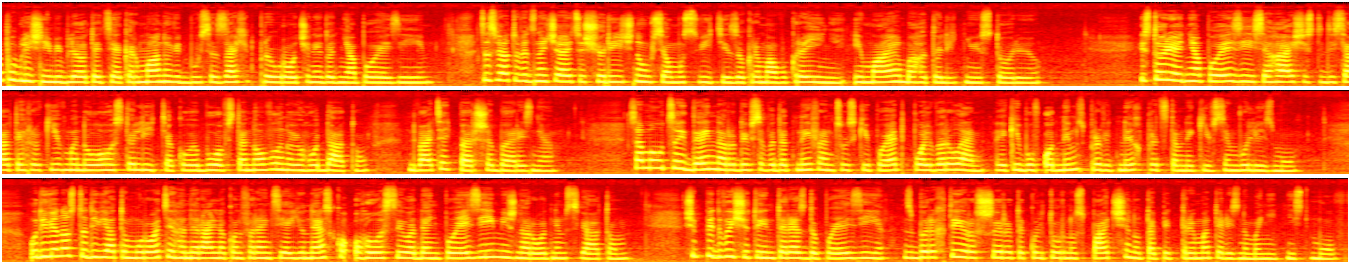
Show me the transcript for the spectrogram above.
У публічній бібліотеці Акерману відбувся захід, приурочений до Дня поезії. Це свято відзначається щорічно у всьому світі, зокрема в Україні, і має багатолітню історію. Історія Дня поезії сягає 60-х років минулого століття, коли було встановлено його дату 21 березня. Саме у цей день народився видатний французький поет Поль Верлен, який був одним з провідних представників символізму. У 99-му році Генеральна конференція ЮНЕСКО оголосила День поезії міжнародним святом. Щоб підвищити інтерес до поезії, зберегти і розширити культурну спадщину та підтримати різноманітність мов.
